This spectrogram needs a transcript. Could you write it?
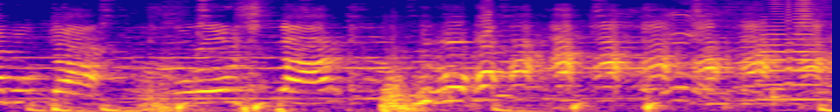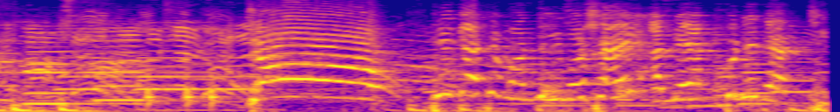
চমৎকার পুরস্কার। ঠিক আছে মন্ত্রী মশাই আমি এক্ষুনি যাচ্ছি।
